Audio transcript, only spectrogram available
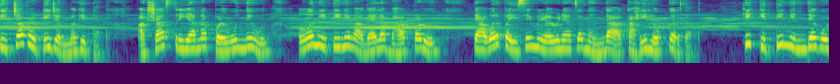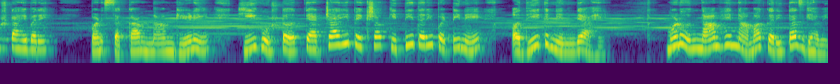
तिच्या पोटी जन्म घेतात. अशा स्त्रियांना पळवून नेऊन अनितीने वागायला भाग पडून त्यावर पैसे मिळविण्याचा धंदा काही लोक करतात. ही किती निंद्य गोष्ट आहे बरे? पण सकाम नाम घेणे ही गोष्ट त्याच्याही पेक्षा कितीतरी पटीने अधिक निंद्य आहे. म्हणून नाम हे नामाकरिताच घ्यावे.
